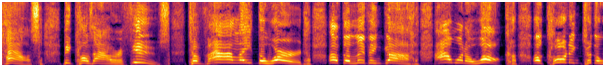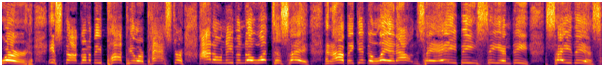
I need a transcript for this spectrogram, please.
house because I refuse to violate the word of the living God. I want to walk according to the word. It's not going to be popular, Pastor. I don't even know what to say. And I begin to lay it out and say A, B, C, and D. Say this.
